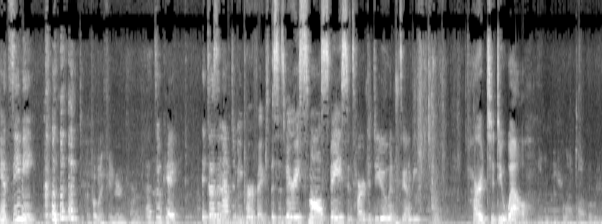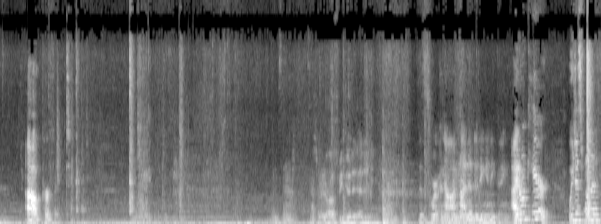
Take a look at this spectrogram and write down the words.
Can't see me. finger in front of it. That's okay. It doesn't have to be perfect. This is very small space. It's hard to do and it's gonna be hard to do well. You can put your laptop over here. Oh, perfect. What is that? So you'll have to be good at editing. This is where, no, I'm not editing anything. I don't care. We just wanna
